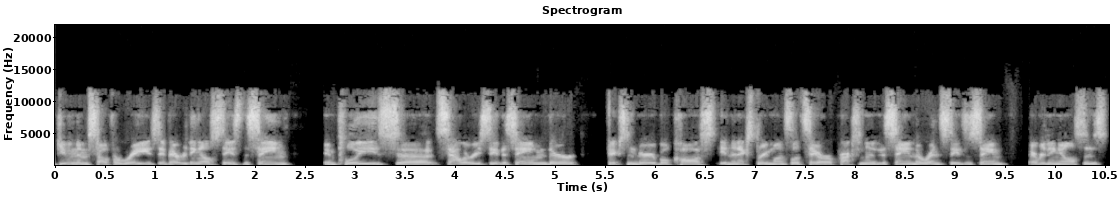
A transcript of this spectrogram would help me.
giving themselves a raise. If everything else stays the same, employees' uh, salaries stay the same, their fixed and variable costs in the next three months, let's say, are approximately the same. The rent stays the same. Everything else is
